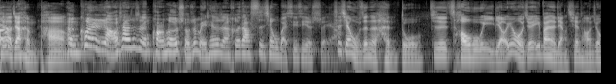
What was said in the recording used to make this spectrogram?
天哪，这样很胖，很困扰。现在就是人狂喝水，就每天都在喝到四千五百 CC 的水啊。四千五真的很多，就是超乎意料。因为我觉得一般的两千好像就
